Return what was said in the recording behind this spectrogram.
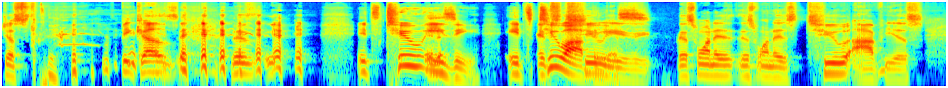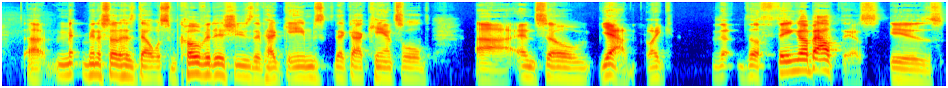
just because This- it's too easy. It's, it's too obvious. This one is this one is too obvious. Uh, Mi- Minnesota has dealt with some COVID issues. They've had games that got canceled, uh, and so yeah, like the the thing about this is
